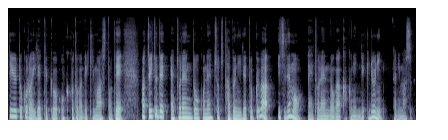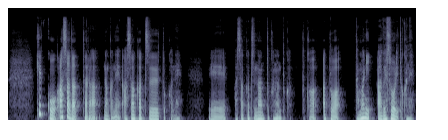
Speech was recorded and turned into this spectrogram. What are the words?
ていうところを入れておくことができますので、まあ、ツイートで、えートレンドをこうね、ちょっとタブに入れておけば、いつでも、えートレンドが確認できるようになります。結構朝だったら、なんかね、朝活とかね、えー朝活なんとかなんとかとか、あとはたまに安倍総理とかね、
